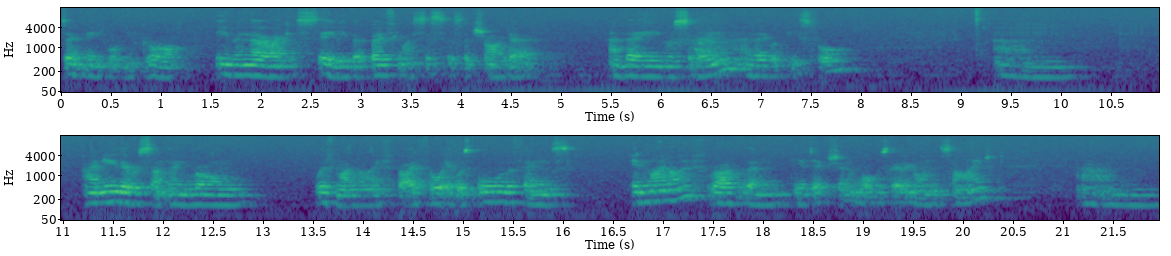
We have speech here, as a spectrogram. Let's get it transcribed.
don't need what you've got. Even though I could see that both of my sisters had tried it and they were serene and they were peaceful. Um, I knew there was something wrong with my life, but I thought it was all the things in my life rather than the addiction and what was going on inside. Um,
